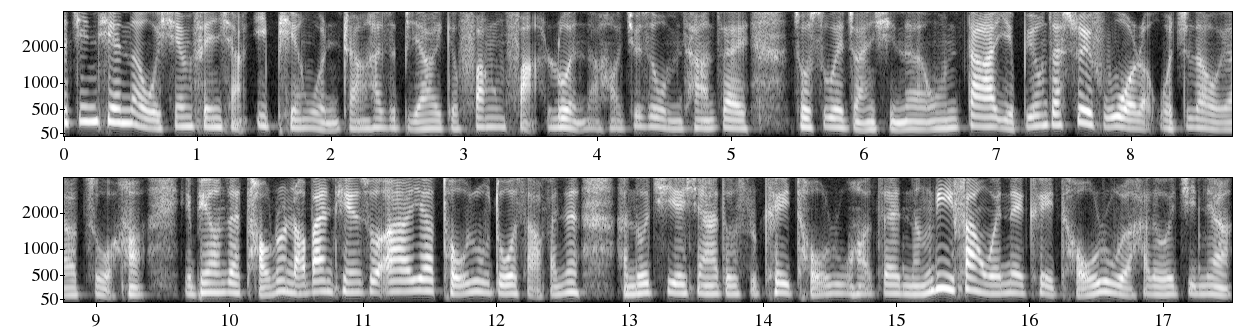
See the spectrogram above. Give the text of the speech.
那今天呢，我先分享一篇文章，它是比较一个方法论的哈，就是我们常常在做数位转型呢，我们大家也不用再说服我了，我知道我要做哈，也不用再讨论老半天说啊要投入多少，反正很多企业现在都是可以投入哈，在能力范围内可以投入了，他都会尽量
